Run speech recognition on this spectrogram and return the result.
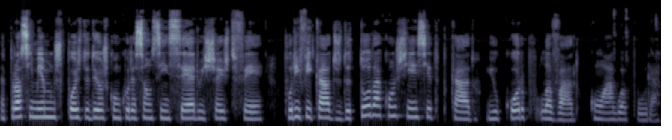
Aproximemo-nos, pois, de Deus com coração sincero e cheio de fé, purificados de toda a consciência de pecado e o corpo lavado com água pura.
